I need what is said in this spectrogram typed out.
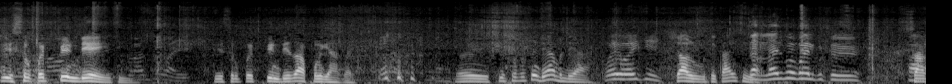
तीस रुपये पिंडी आहे ती. तीस रुपये पिंडीचा आपण घ्यायचा आहे. शाळू ते काय ती? मोबाईल कुठं? सांग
